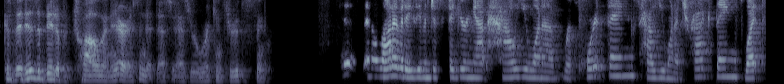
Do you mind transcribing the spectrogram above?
Because it is a bit of a trial and error, isn't it, as, as we're working through this thing? And a lot of it is even just figuring out how you want to report things, how you want to track things, what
